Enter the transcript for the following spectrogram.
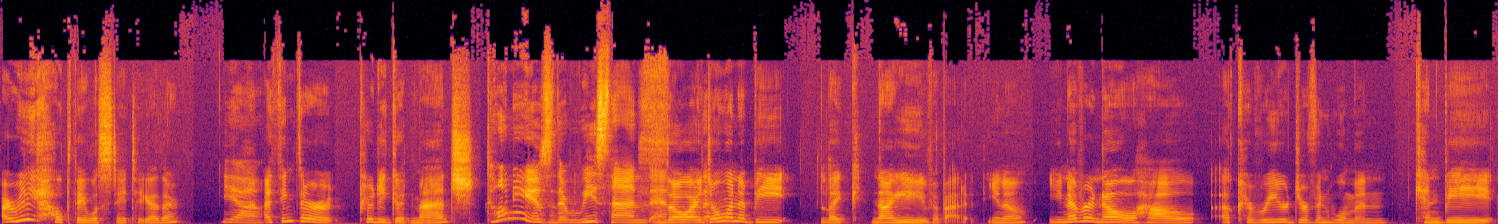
I really hope they will stay together. Yeah. I think they're a pretty good match. Tony is the and Though I don't want to be like naive about it, you know? You never know how a career driven woman can be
